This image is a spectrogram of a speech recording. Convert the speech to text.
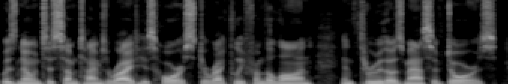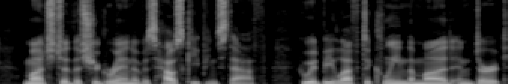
was known to sometimes ride his horse directly from the lawn and through those massive doors, much to the chagrin of his housekeeping staff, who would be left to clean the mud and dirt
